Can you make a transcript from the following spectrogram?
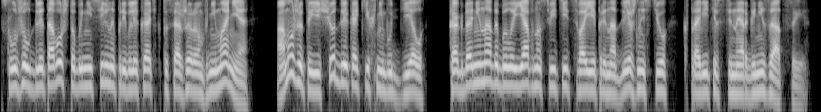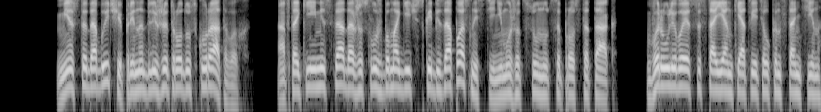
служил для того, чтобы не сильно привлекать к пассажирам внимание, а может и еще для каких-нибудь дел, когда не надо было явно светить своей принадлежностью к правительственной организации. Место добычи принадлежит роду Скуратовых, а в такие места даже служба магической безопасности не может сунуться просто так. Выруливая со стоянки, ответил Константин.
